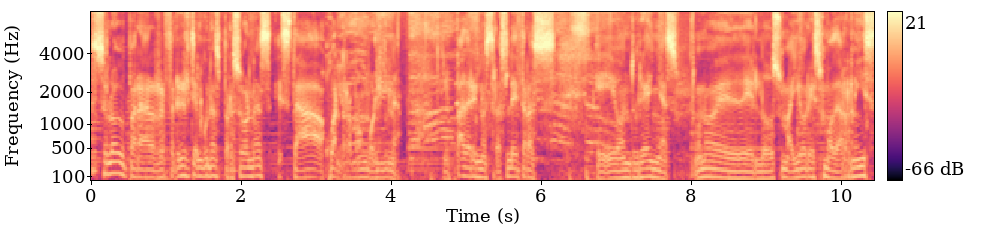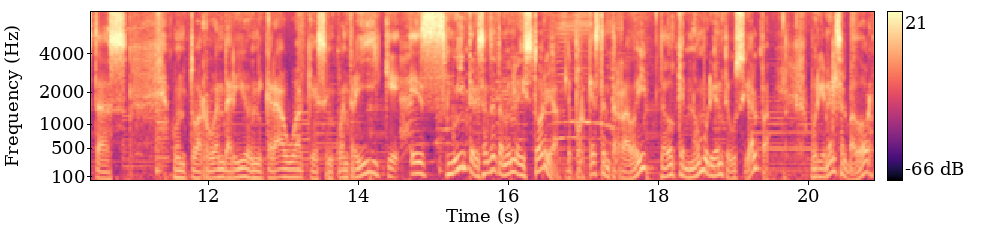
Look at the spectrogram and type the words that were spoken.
Solo para referirte a algunas personas, está Juan Ramón Molina, el padre de nuestras letras eh, hondureñas, uno de, los mayores modernistas junto a Rubén Darío en Nicaragua que se encuentra ahí y que es muy interesante también la historia de por qué está enterrado ahí, dado que no murió en Tegucigalpa, murió en El Salvador.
